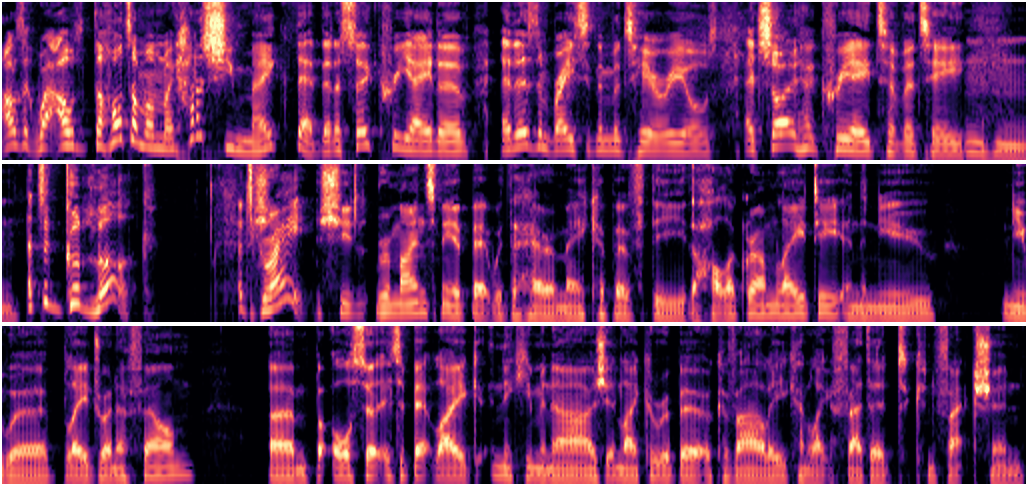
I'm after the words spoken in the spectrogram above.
I was like, wow. I was, the whole time I'm like, how does she make that? That is so creative. It is embracing the materials. It's showing her creativity. Mm-hmm. It's a good look. It's great. She reminds me a bit with the hair and makeup of the the hologram lady in the new newer Blade Runner film. Um, but also it's a bit like Nicki Minaj in like a Roberto Cavalli kind of like feathered confection.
